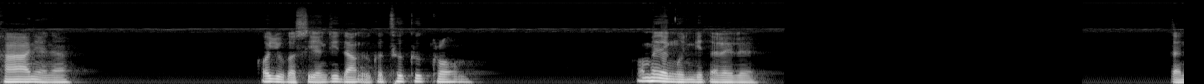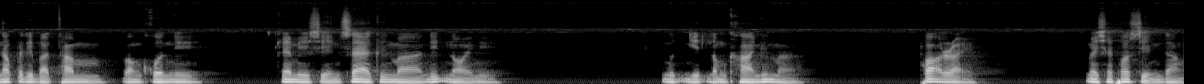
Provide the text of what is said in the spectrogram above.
ค้าเนี่ยนะเขาอยู่กับเสียงที่ดังอึกกระทึกคึกโครมเขาไม่ได้หงุดหงิดอะไรเลย แต่นักปฏิบัติธรรมบางคนนี่ แค่มีเสียงแทรกขึ้นมานิดหน่อยนี่หงุดหงิดลำคาญขึ้นมา เพราะอะไร ไม่ใช่เพราะเสียงดัง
